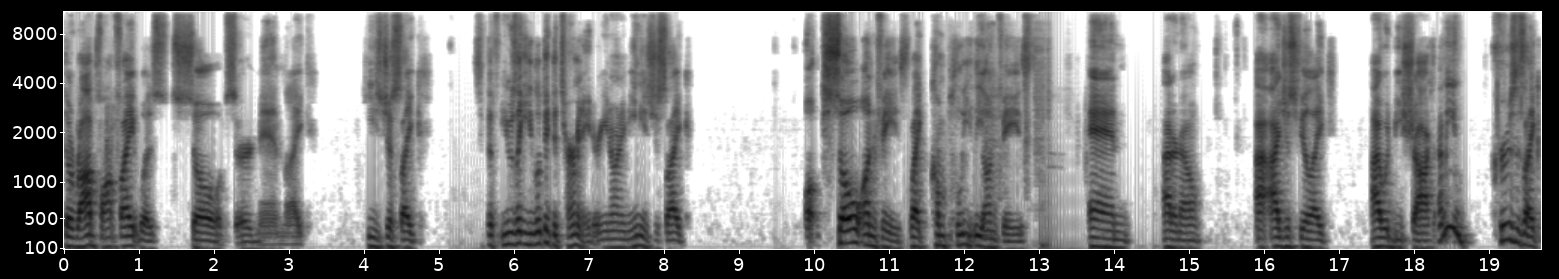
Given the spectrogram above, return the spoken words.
the Rob Font fight was so absurd, man. Like, he's just like, he was like he looked like the Terminator. You know what I mean? He's just like, oh, so unfazed, like completely unfazed. And I don't know, I, I just feel like I would be shocked. I mean, Cruz is like,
